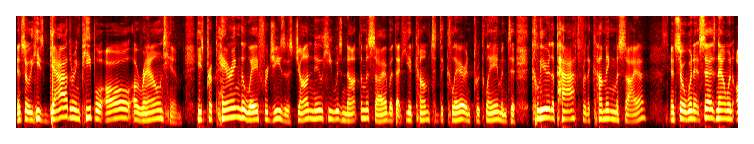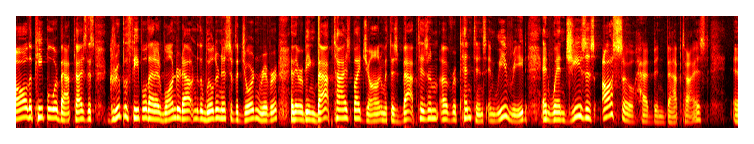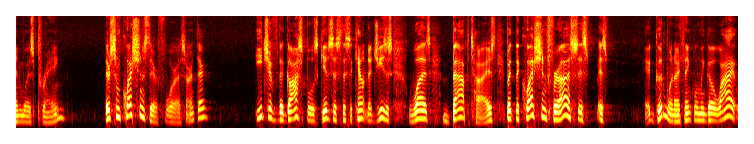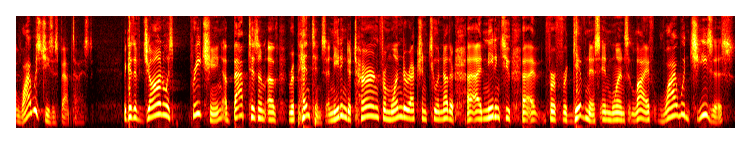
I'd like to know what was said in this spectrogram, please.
And so he's gathering people all around him. He's preparing the way for Jesus. John knew he was not the Messiah, but that he had come to declare and proclaim and to clear the path for the coming Messiah. And so when it says, now when all the people were baptized, this group of people that had wandered out into the wilderness of the Jordan River, and they were being baptized by John with this baptism of repentance. And we read, and when Jesus also had been baptized, and was praying. There's some questions there for us, aren't there? Each of the Gospels gives us this account that Jesus was baptized, but the question for us is, is a good one, I think, when we go, why, why was Jesus baptized? Because if John was preaching a baptism of repentance, a needing to turn from one direction to another, a needing to uh, for forgiveness in one's life, why would Jesus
